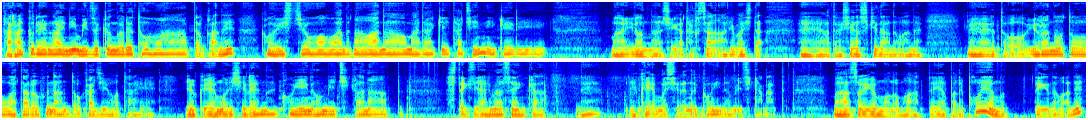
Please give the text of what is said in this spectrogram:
からくれないに水くぐるとは、とかね、恋しちょうはがなまだき立ちにけり。まあ、いろんな詩がたくさんありました。えー、私が好きなのはね、えっ、ー、と、由良の塔を渡る船と舵を絶え、行方も知れぬ恋の道かなって。素敵じゃありませんか？ね。行方も知れぬ恋の道かなって。まあそういうものもあって、やっぱりポエムっていうのはね、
